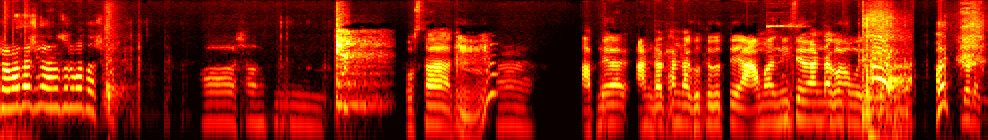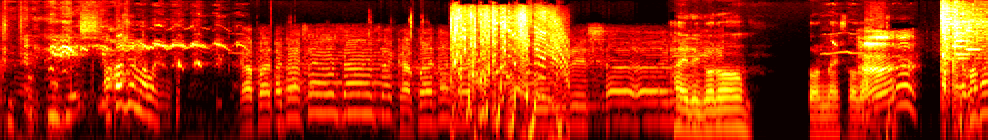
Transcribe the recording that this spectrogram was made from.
কর বাতাস কর আরও জোরে বাতাস কর। আহ শান্তি। ওস্তাদ হ্যাঁ। আপনি আন্ডা ঠান্ডা করতে করতে আমার নিচের আন্ডা গরম হয়ে যাবে। হেই, বেটা, কি বাতাস ভালো করে। হাই রে গরম তোর নাই সরম বাবা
